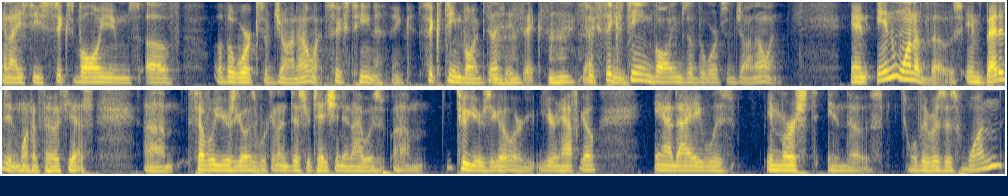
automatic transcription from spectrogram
and I see six volumes of, of the works of John Owen. 16, I think. 16 volumes. Did mm-hmm. I say 6 mm-hmm. Yeah, 16. 16 volumes of the works of John Owen. And in one of those, embedded in one of those, yes, um, several years ago, I was working on a dissertation, and I was um, two years ago or a year and a half ago, and I was immersed in those. Well, there was this one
